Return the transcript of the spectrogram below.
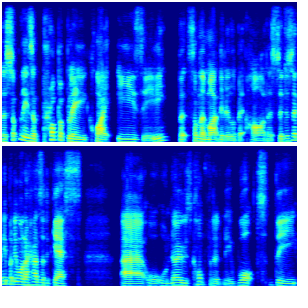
So some of these are probably quite easy, but some of them might be a little bit harder. So does anybody want to hazard a guess uh, or, or, knows confidently what the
